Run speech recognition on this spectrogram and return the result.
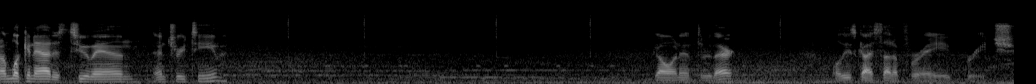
What I'm looking at is two-man entry team. Going in through there. Well, these guys set up for a breach.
